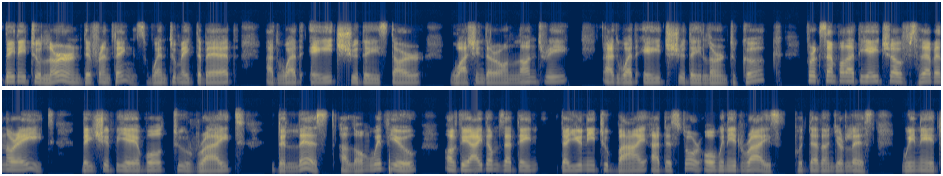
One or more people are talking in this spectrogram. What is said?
they need to learn different things when to make the bed at what age should they start washing their own laundry at what age should they learn to cook for example at the age of seven or eight they should be able to write the list along with you of the items that they that you need to buy at the store. Oh, we need rice. Put that on your list. We need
